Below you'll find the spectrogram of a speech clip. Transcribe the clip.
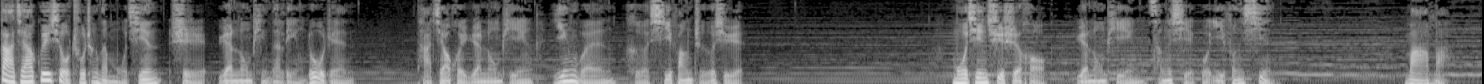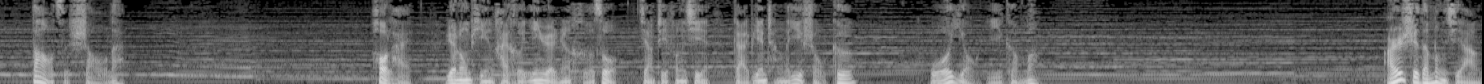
大家闺秀出生的母亲是袁隆平的领路人，他教会袁隆平英文和西方哲学。母亲去世后，袁隆平曾写过一封信：“妈妈，稻子熟了。”后来，袁隆平还和音乐人合作，将这封信改编成了一首歌，《我有一个梦》。儿时的梦想，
